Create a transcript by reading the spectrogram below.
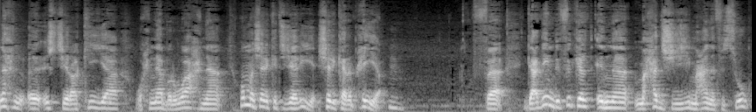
نحن اشتراكية وإحنا برواحنا. هم شركة تجارية شركة ربحية. فقاعدين بفكرة إن ما حدش يجي معانا في السوق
